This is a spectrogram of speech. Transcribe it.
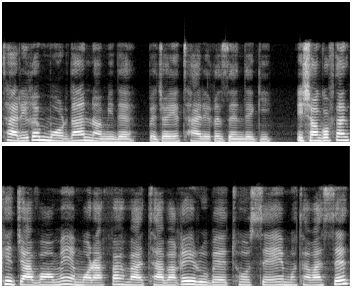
طریق مردن نامیده به جای طریق زندگی. ایشان گفتند که جوامع مرفه و طبقه رو به توسعه متوسط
